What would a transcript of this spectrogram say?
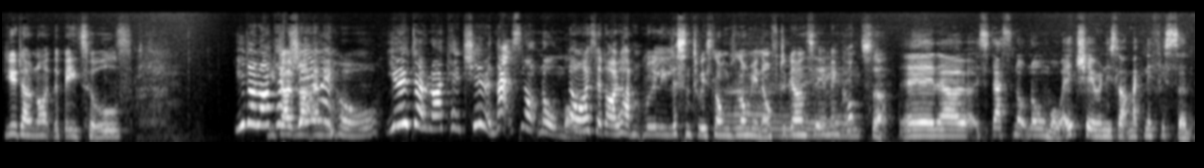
You don't like the Beatles. you don't You like Ed don't like Sheeran. Annie Hall. You don't like Ed Sheeran. That's not normal. No, I said I haven't really listened to his songs long enough to go and see him in concert. Eh, no, it's, that's not normal. Ed Sheeran is like magnificent.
